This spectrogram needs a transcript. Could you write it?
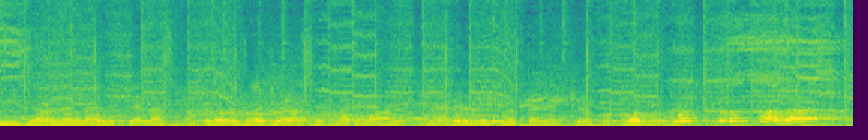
ಈಗ ಅವೆಲ್ಲ ಕೆಲಸ ಮಾಡಿ ಆಸೆ ಮಾಡಿ ಯಾರ್ಯಾರು ಕೇಳ್ಕೊಂಡು ಹೋಗ್ಬೋದು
